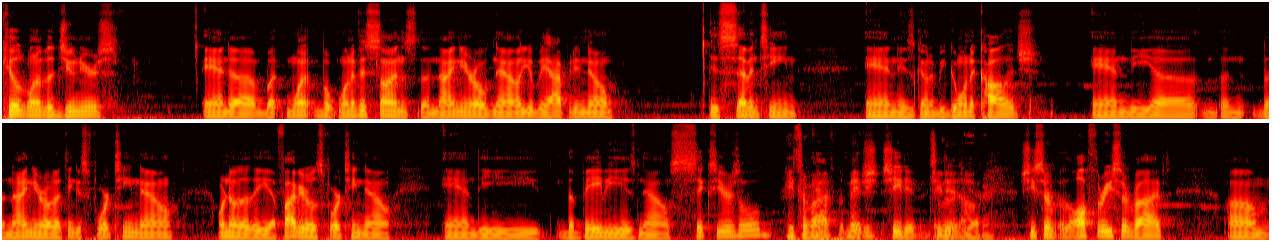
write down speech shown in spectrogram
killed one of the juniors, and uh, but one but one of his sons, the nine year old now, you'll be happy to know, is 17, and is going to be going to college, and the uh, the the nine year old I think is 14 now, or no, the, the uh, five year old is 14 now, and the the baby is now six years old. He survived the baby. sh- She did. She It did. was- yeah. She sur- all three survived. Um,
